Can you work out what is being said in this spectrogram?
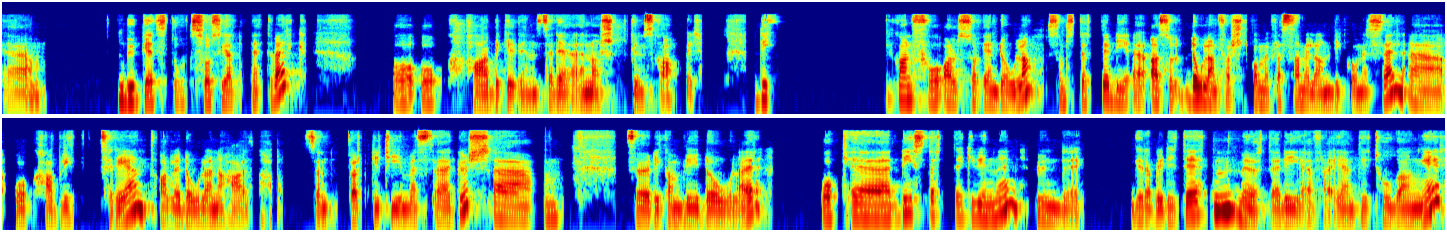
eh, bygge et stort sosialt nettverk, og, og har begrensede norskkunnskaper. De kan få altså en doula som støtter de, eh, altså Doulaen først kommer fra samme land de kommer selv, og har blitt trent. Alle doulaene har, hatt 40 timers eh, kurs eh, før de kan bli douler. Og eh, de støtter kvinner under graviditeten, møter de fra én til to ganger.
